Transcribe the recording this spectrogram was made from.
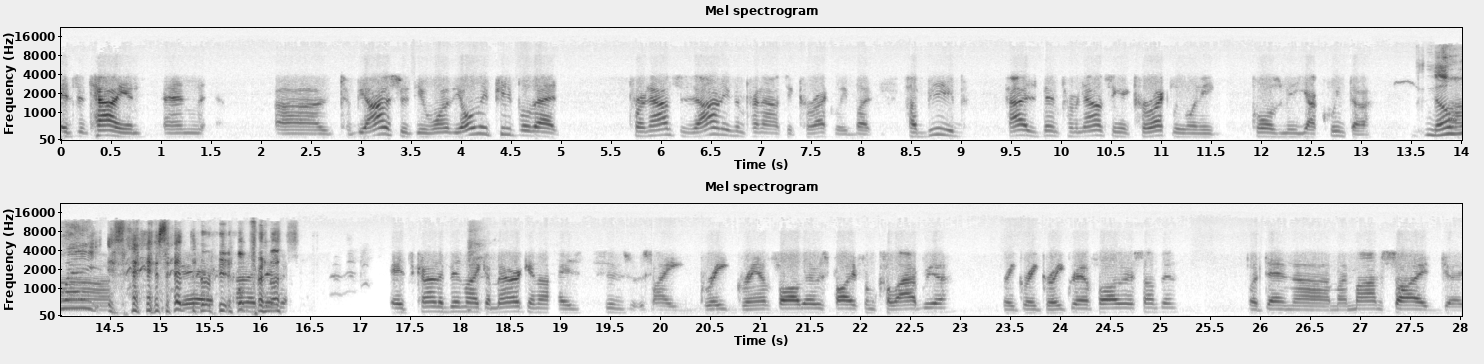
it's Italian, and uh, to be honest with you, one of the only people that pronounces it, I don't even pronounce it correctly, but Khabib has been pronouncing it correctly when he calls me Yaquinta. No Uh, way. Is that, is that yeah, the it's real kinda been- pronunciation? It's kind of been like Americanized since my great grandfather was probably from Calabria, great great great grandfather or something. But then uh, my mom's side, uh,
